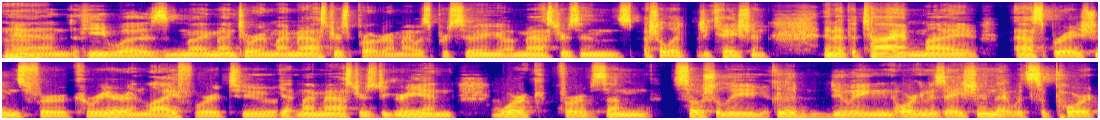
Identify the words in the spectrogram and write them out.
mm. and he was my mentor in my master's program. I was pursuing a master's in special education. And at the time, my aspirations for career and life were to get my master's degree and work for some socially good doing organization that would support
